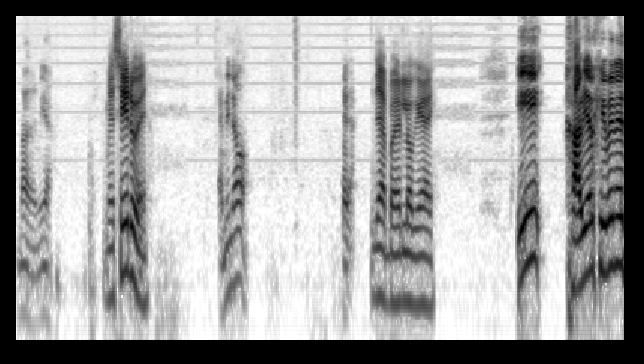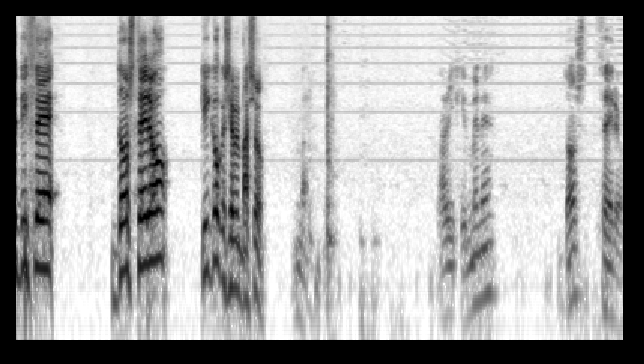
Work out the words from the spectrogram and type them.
Madre mía. me sirve. A mí no. Ya, pues es lo que hay. Y Javier Jiménez dice 2-0. Kiko, que se me pasó. Vale. Javi Jiménez 2-0.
